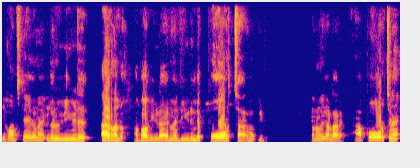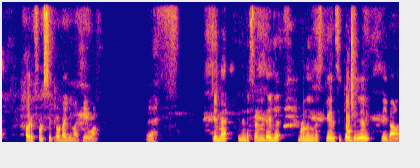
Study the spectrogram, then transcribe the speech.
ഈ ഹോം സ്റ്റേ ചെയ്താണ് ഇതൊരു വീട് ആയിരുന്നല്ലോ. അപ്പോൾ ആ വീടായിരുന്ന വീടിന്റെ പോർച്ചായിരുന്നു ഇത്. നമുക്ക് കണ്ടറിയാം. ആ പോർച്ചിനെ അവർ ഫുൾ സെറ്റ് ഔട്ടാക്കി മാറ്റിയേക്കുവാണ് ഏ? പിന്നെ ഇതിന്റെ ഫ്രണ്ടേജ് ഇവിടെ നിന്ന് ഇങ്ങനെ കയറി സിറ്റ് ഔട്ട് കയറി ഇതാണ്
